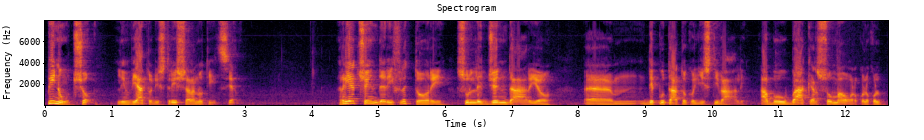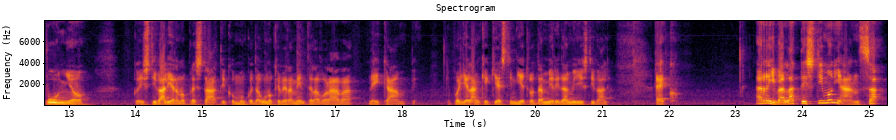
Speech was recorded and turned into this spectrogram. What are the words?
Pinuccio, l'inviato di Striscia la Notizia, riaccende i riflettori sul leggendario ehm, deputato con gli stivali, Abu Bakr Somaor, quello col pugno, i stivali erano prestati comunque da uno che veramente lavorava nei campi, che poi gliel'ha anche chiesto indietro, dammi, ridammi gli stivali. Ecco, arriva la testimonianza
